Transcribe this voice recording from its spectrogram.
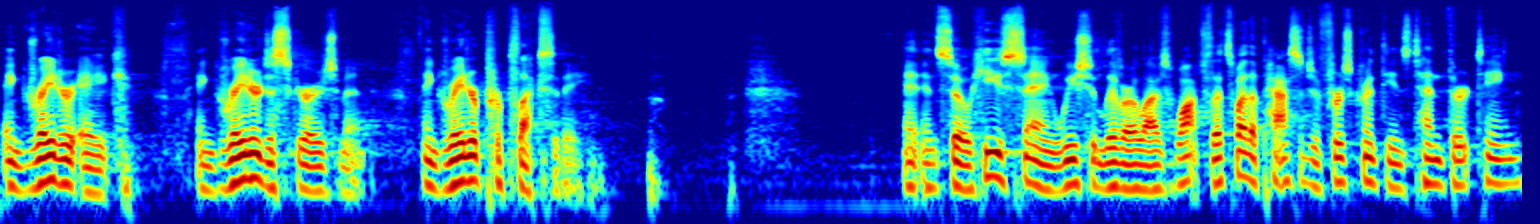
and greater ache and greater discouragement and greater perplexity. And, so he's saying we should live our lives watchful. That's why the passage of 1 Corinthians 10 13,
